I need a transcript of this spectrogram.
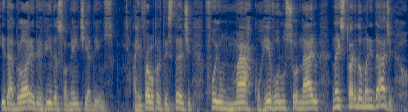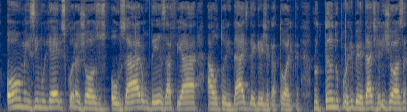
e da glória devida somente a Deus. A reforma protestante foi um marco revolucionário na história da humanidade. Homens e mulheres corajosos ousaram desafiar a autoridade da Igreja Católica, lutando por liberdade religiosa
